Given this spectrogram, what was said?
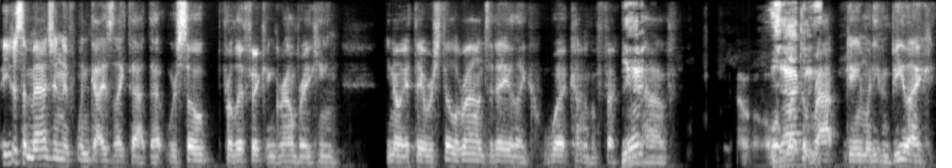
you just imagine if when guys like that that were so prolific and groundbreaking, you know, if they were still around today, like what kind of effect they would have, or, or what the rap game would even be like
